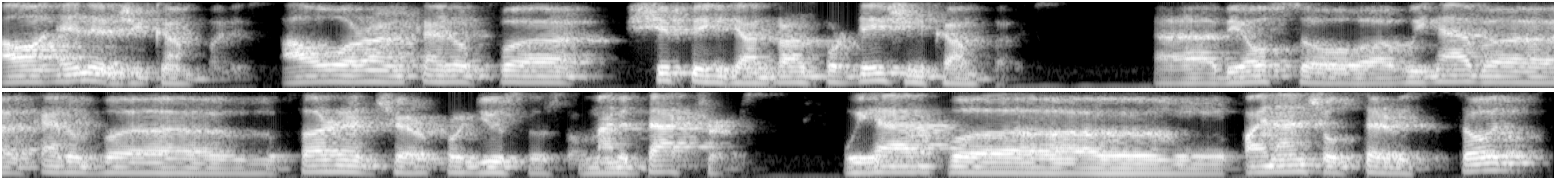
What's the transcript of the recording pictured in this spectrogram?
our energy companies, our kind of shipping and transportation companies. We also we have a kind of furniture producers or manufacturers. We have financial services. So it's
